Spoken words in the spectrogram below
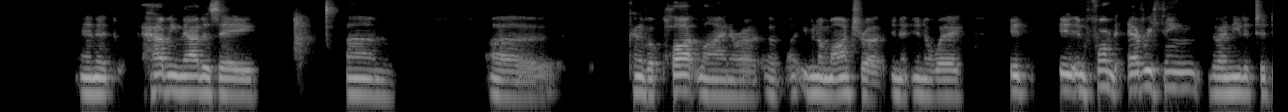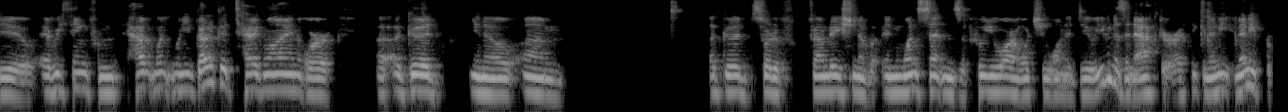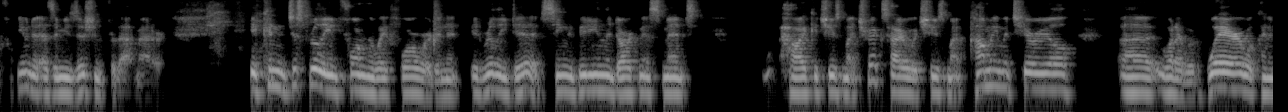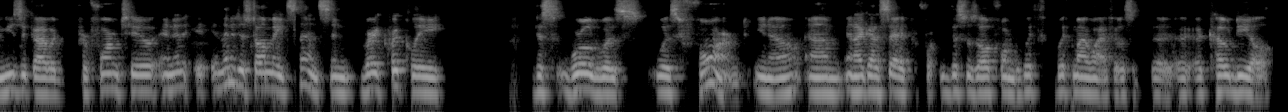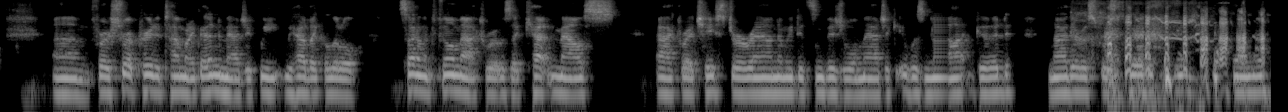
and it having that as a um, uh, kind of a plot line or a, a, even a mantra in a, in a way. It it informed everything that I needed to do. Everything from how when, when you've got a good tagline or a, a good you know um, a good sort of foundation of in one sentence of who you are and what you want to do even as an actor i think in any in any even as a musician for that matter it can just really inform the way forward and it, it really did seeing the beauty in the darkness meant how i could choose my tricks how i would choose my comedy material uh, what i would wear what kind of music i would perform to. And then, and then it just all made sense. And very quickly this world was was formed you know? Um, and i gotta say this was all formed with with my wife. It was a, a co-deal um, for a short period of time when i got into magic. We we had like a little silent film act where it was a cat and mouse act where i chased her around and we did some visual magic it was not good neither of us were good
